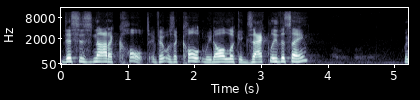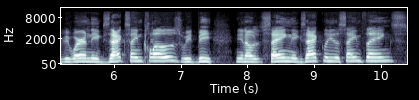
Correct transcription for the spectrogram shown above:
this is not a cult. If it was a cult, we'd all look exactly the same. We'd be wearing the exact same clothes. We'd be, you know, saying exactly the same things.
